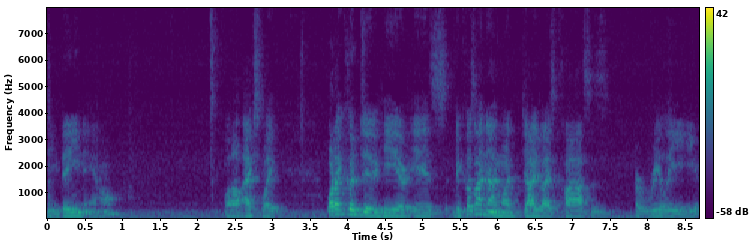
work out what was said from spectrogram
DB now. Well, actually, what I could do here is, because I know my database class is a really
